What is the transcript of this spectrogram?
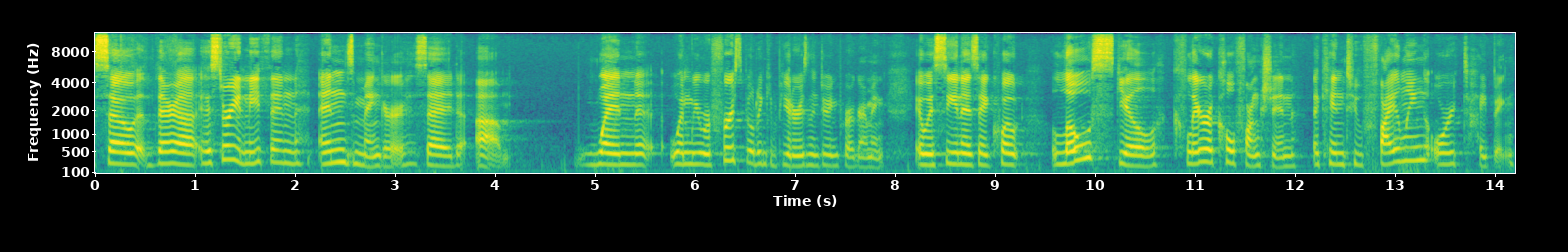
so their uh, historian Nathan Ensmenger said um, when, when we were first building computers and doing programming, it was seen as a, quote, low-skill clerical function akin to filing or typing.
